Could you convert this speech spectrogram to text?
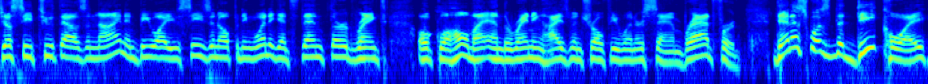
Just see 2009 and BYU season opening win against then third ranked Oklahoma and the reigning Heisman Trophy winner Sam Bradford. Dennis was the decoy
